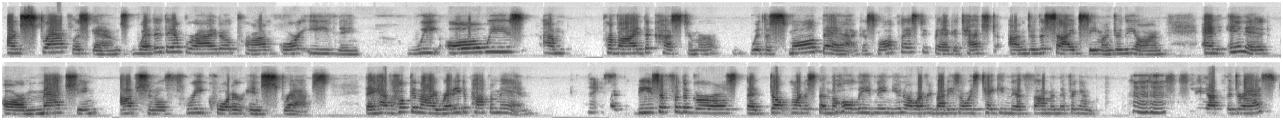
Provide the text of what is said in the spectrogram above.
on strapless gowns, whether they're bridal, prom, or evening, we always um, provide the customer with a small bag, a small plastic bag attached under the side seam, under the arm, and in it are matching optional three quarter inch straps. They have hook and eye ready to pop them in. Nice. But these are for the girls that don't want to spend the whole evening. You know, everybody's always taking their thumb and their finger mm-hmm. up the dress.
